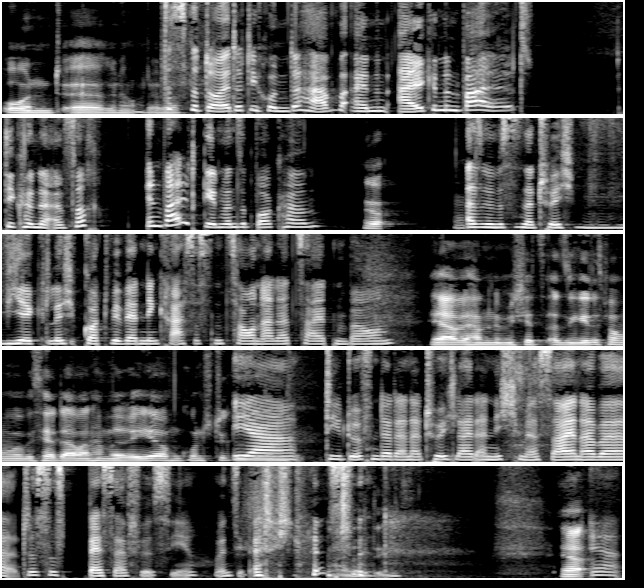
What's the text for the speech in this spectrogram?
Und äh, genau, da Das bedeutet, die Hunde haben einen eigenen Wald. Die können einfach in den Wald gehen, wenn sie Bock haben. ja, Also wir müssen es natürlich wirklich, Gott, wir werden den krassesten Zaun aller Zeiten bauen. ja, wir haben nämlich jetzt, also jedes Mal, wo wir bisher da waren, haben wir Rehe auf dem Grundstück. Ja, die dürfen da dann natürlich leider nicht mehr sein, aber das ist besser für sie, wenn sie da nicht mehr sind. Allerdings. Ja, Ja.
